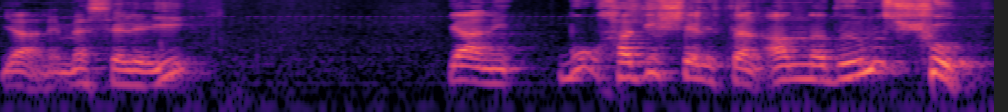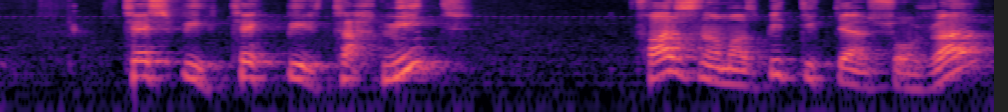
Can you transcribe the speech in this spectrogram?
Yani meseleyi yani bu hadis-i şeriften anladığımız şu. Tesbih, tekbir, tahmid farz namaz bittikten sonra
